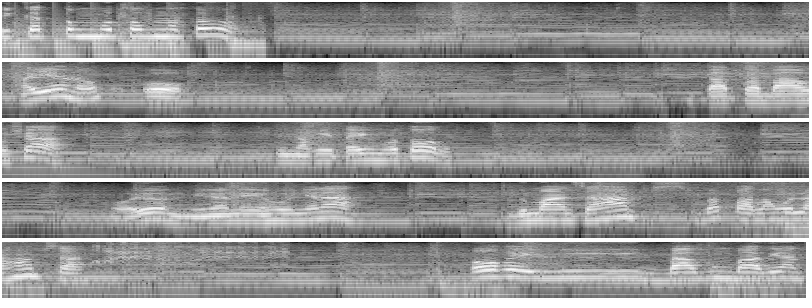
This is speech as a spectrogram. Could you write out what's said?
Sikat tong motor na to. Ayan oh. Oh. Tatrabaho siya. Pinakita yung motor. O yun, minaneho niya na. Dumaan sa humps. Ba, parang walang humps ah. Okay, may bagong variant.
